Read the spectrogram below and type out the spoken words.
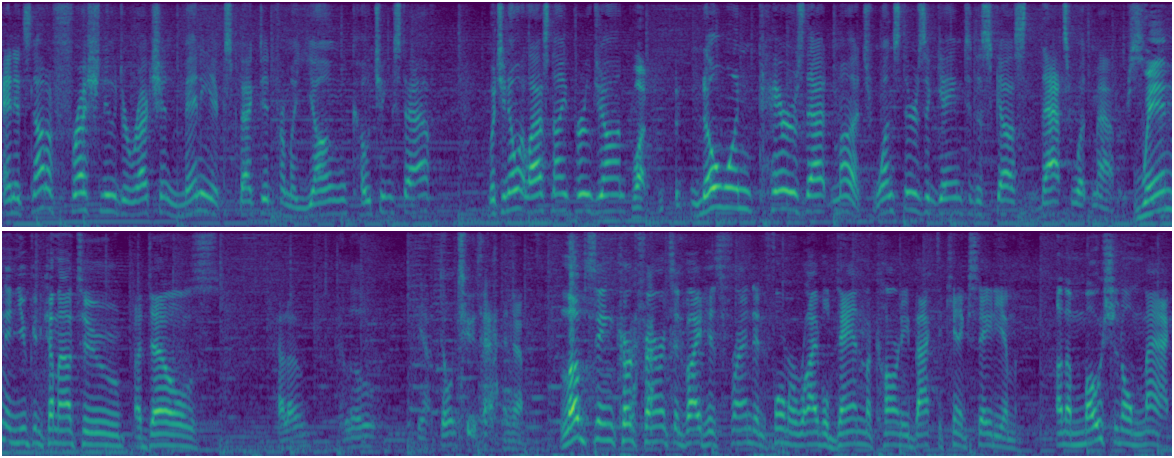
And it's not a fresh new direction many expected from a young coaching staff. But you know what last night proved, John? What? No one cares that much. Once there's a game to discuss, that's what matters. Win, and you can come out to Adele's Hello? Hello? Yeah, don't do that. Yeah. Love seeing Kirk Ferentz invite his friend and former rival Dan McCarney back to Kinnick Stadium. An emotional Mac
